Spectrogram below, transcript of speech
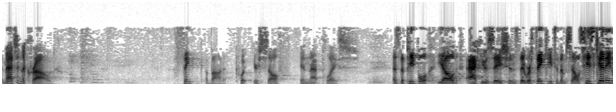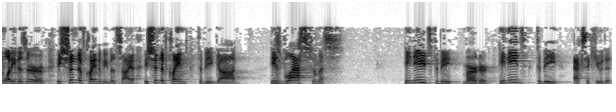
Imagine the crowd. Think about it. Put yourself in that place. As the people yelled accusations, they were thinking to themselves, he's getting what he deserved. He shouldn't have claimed to be Messiah. He shouldn't have claimed to be God. He's blasphemous. He needs to be murdered. He needs to be executed.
